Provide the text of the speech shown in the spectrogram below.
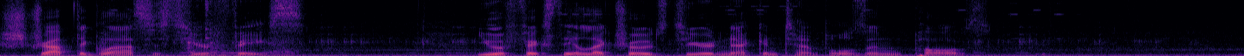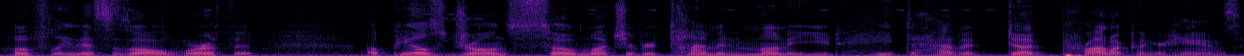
strap the glasses to your face. You affix the electrodes to your neck and temples and pause. Hopefully, this is all worth it. Appeal's drawn so much of your time and money, you'd hate to have a dud product on your hands.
